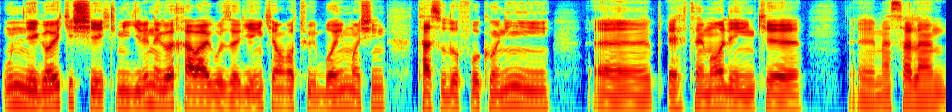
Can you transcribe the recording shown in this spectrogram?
اون نگاهی که شکل می‌گیره نگاه خبرگزاریه. این که آقا توی با این ماشین تصادف بکنی احتمال اینکه مثلا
